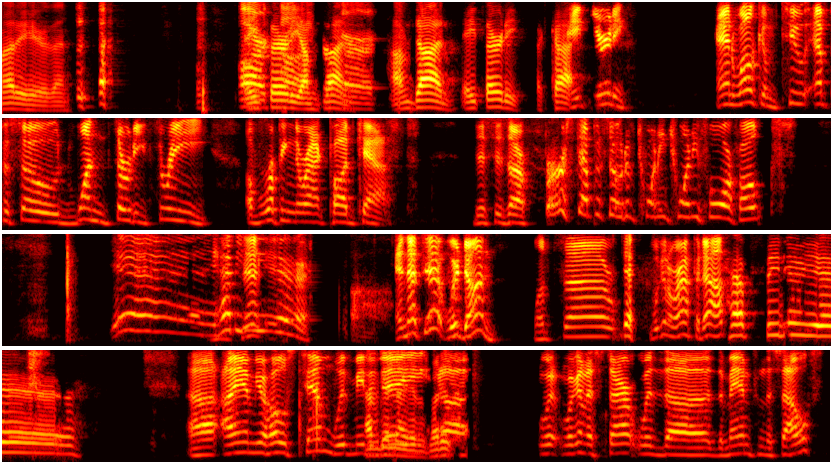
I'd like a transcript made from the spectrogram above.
I'm out of here then. Our 8:30, I'm done. sir. I'm done. 8:30. I cut. 8:30. And welcome to episode 133 of Ripping the Rack podcast. This is our first episode of 2024, folks. Yay! Happy That's New it. Year! And that's it. We're done. Let's uh Yeah. we're gonna wrap it up. Happy New Year. Uh I am your host, Tim. With me Have a good night, today. Everybody. we're, we're gonna start with uh the man from the south.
